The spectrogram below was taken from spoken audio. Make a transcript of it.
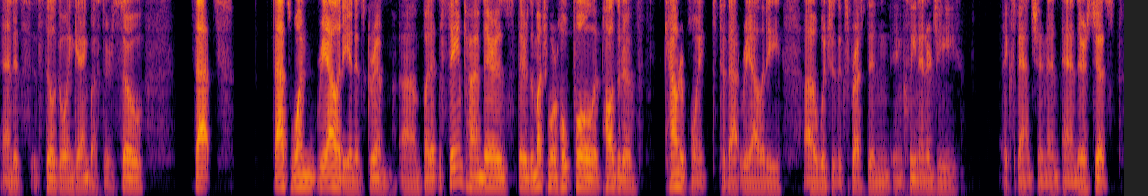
and it's it's still going gangbusters. So that's that's one reality and it's grim. Um, but at the same time, there's there's a much more hopeful and positive counterpoint to that reality, uh, which is expressed in in clean energy expansion. And and there's just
